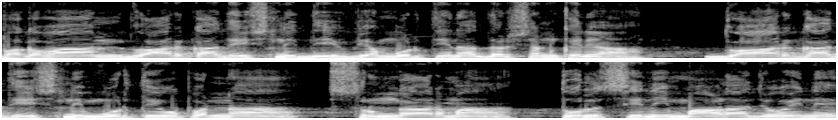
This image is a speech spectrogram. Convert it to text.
ભગવાન દ્વારકાધીશની દિવ્ય મૂર્તિના દર્શન કર્યા. દ્વારકાધીશની મૂર્તિ ઉપરના શૃંગારમાં તુલસીની માળા જોઈને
